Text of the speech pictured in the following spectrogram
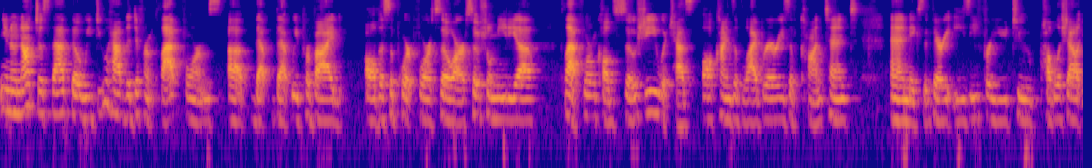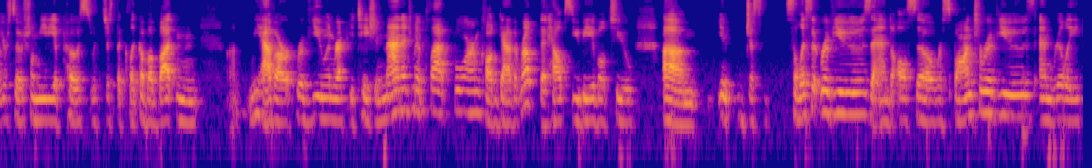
you know, not just that though, we do have the different platforms uh, that, that we provide all the support for. So our social media platform called Soci, which has all kinds of libraries of content and makes it very easy for you to publish out your social media posts with just the click of a button. Um, we have our review and reputation management platform called GatherUp that helps you be able to um, you know, just solicit reviews and also respond to reviews and really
